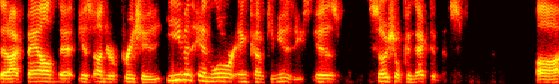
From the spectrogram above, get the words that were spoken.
that I found that is underappreciated, even in lower income communities, is social connectedness. Uh,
